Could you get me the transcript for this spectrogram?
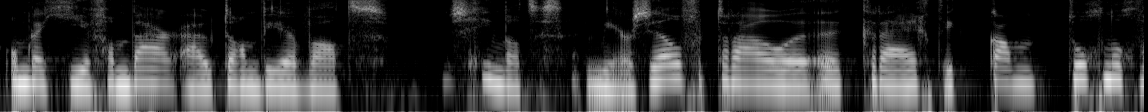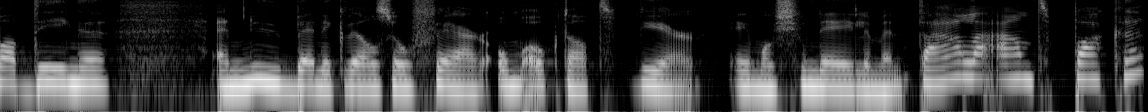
Omdat je je van daaruit dan weer wat misschien wat meer zelfvertrouwen eh, krijgt. Ik kan toch nog wat dingen. En nu ben ik wel zo ver om ook dat weer emotionele, mentale aan te pakken.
